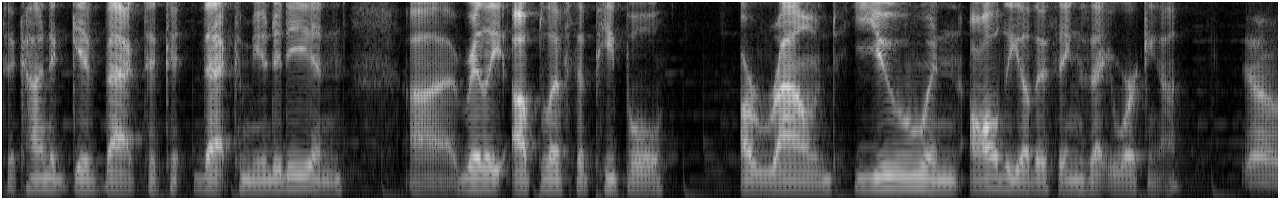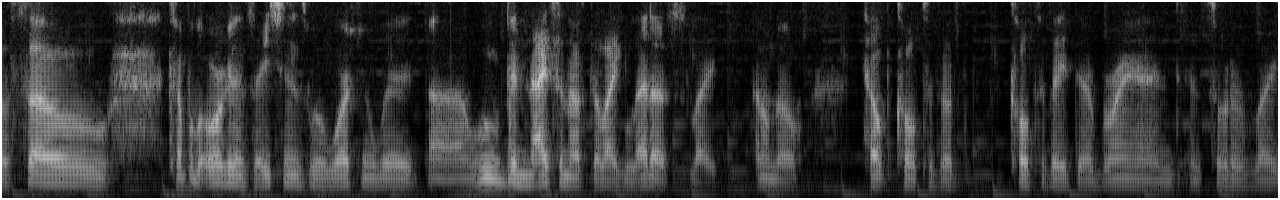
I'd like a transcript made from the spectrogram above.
to kind of give back to co- that community and uh, really uplift the people around you and all the other things that you're working on? Yo, so couple of organizations we're working with uh, who've been nice enough to like let us like I don't know help cultivate cultivate their brand and sort of like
